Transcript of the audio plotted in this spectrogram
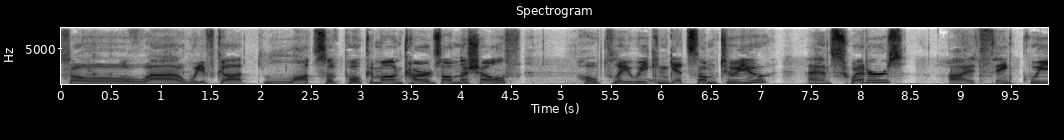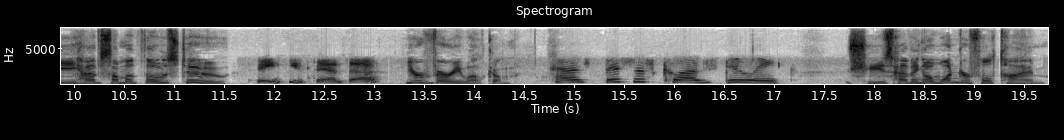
So uh, we've got lots of Pokemon cards on the shelf. Hopefully, we can get some to you. And sweaters. I think we have some of those too. Thank you, Santa. You're very welcome. how's Mrs. Claus doing? She's having a wonderful time.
